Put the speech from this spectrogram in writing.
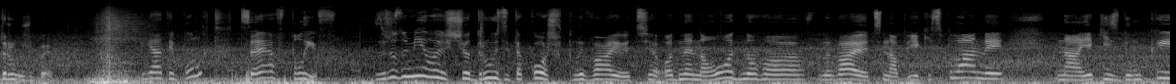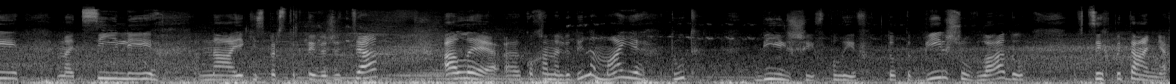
дружби. П'ятий пункт це вплив. Зрозуміло, що друзі також впливають одне на одного, впливають на якісь плани, на якісь думки, на цілі, на якісь перспективи життя. Але е, кохана людина має тут більший вплив, тобто більшу владу в цих питаннях.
